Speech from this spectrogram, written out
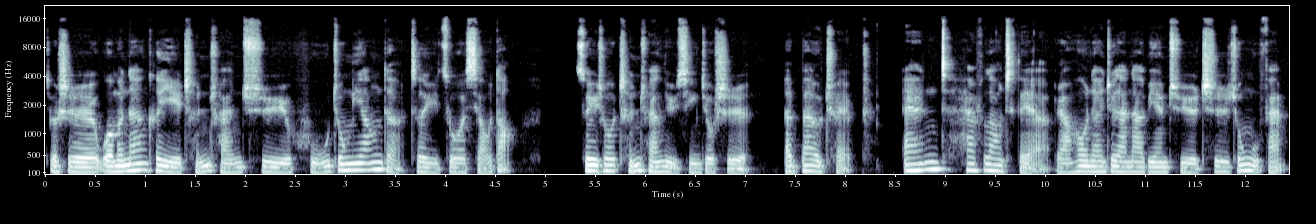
就是我们呢可以乘船去湖中央的这一座小岛，所以说乘船旅行就是 a boat trip，and have lunch there，然后呢就在那边去吃中午饭。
